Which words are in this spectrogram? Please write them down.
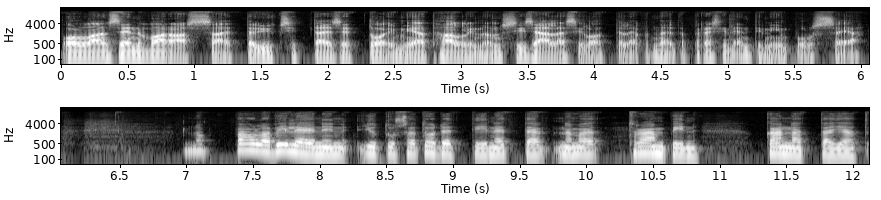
ollaan sen varassa, että yksittäiset toimijat hallinnon sisällä silottelevat näitä presidentin impulsseja. No Paula Vileenin jutussa todettiin, että nämä Trumpin kannattajat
